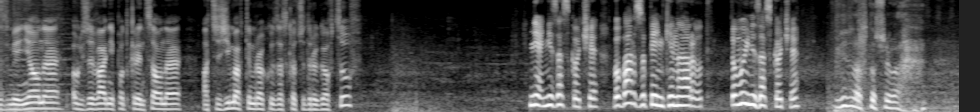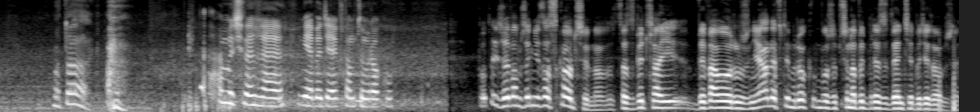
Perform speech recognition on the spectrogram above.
zmienione, ogrzewanie podkręcone. A czy zima w tym roku zaskoczy drogowców? Nie, nie zaskoczę, bo bardzo piękny naród. To mój nie zaskoczę. mnie zaskoczyła. No tak. A myślę, że nie będzie jak w tamtym roku. Podejrzewam, że nie zaskoczy. No, zazwyczaj bywało różnie, ale w tym roku może przy nowym prezydencie będzie dobrze.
